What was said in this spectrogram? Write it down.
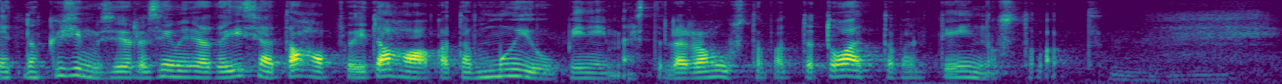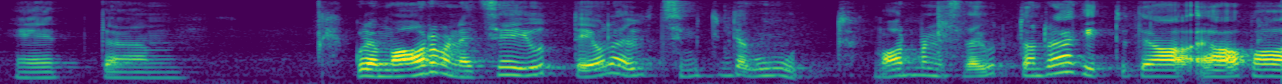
Et noh, küsimus ei ole see, mida ta ise tahab või ei taha, aga ta mõjub inimestele rahustavalt ja toetavalt ja innustavalt mm. -hmm. et ähm, kuule, ma arvan, et see jutt ei ole üldse mitte midagi uut, ma arvan, et seda juttu on räägitud ja, ja aga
